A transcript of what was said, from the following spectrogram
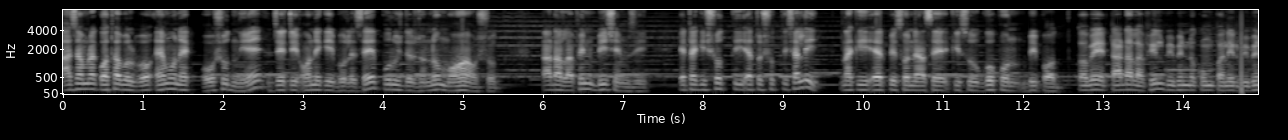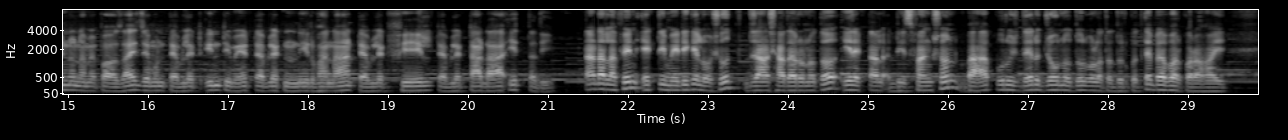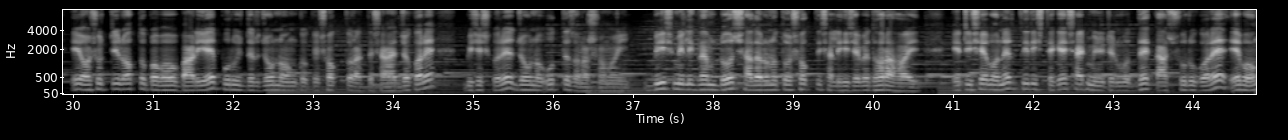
আজ আমরা কথা বলব এমন এক ওষুধ নিয়ে, যেটি অনেকেই বলেছে পুরুষদের জন্য মহা ওষুধ। টাডালাফিন বিশ এমজি। এটা কি সত্যি এত শক্তিশালী? নাকি এর পেছনে আছে কিছু গোপন বিপদ? তবে টাডালাফিল বিভিন্ন কোম্পানির বিভিন্ন নামে পাওয়া যায়, যেমন tablet intimate, tablet Nirvana, tablet feel, tablet ta-da ইত্যাদি। টাডালাফিন একটি মেডিকেল ওষুধ, যা সাধারণত ইরেকটাল ডিসফাংশন বা পুরুষদের যৌন দুর্বলতা দূর করতে ব্যবহার করা হয়। এই ওষুধটি রক্ত প্রবাহ বাড়িয়ে পুরুষদের যৌন অঙ্গকে শক্ত রাখতে সাহায্য করে, বিশেষ করে যৌন উত্তেজনার সময়। বিশ মিলিগ্রাম ডোজ সাধারণত শক্তিশালী হিসেবে ধরা হয়। এটি সেবনের তিরিশ থেকে ষাট মিনিটের মধ্যে কাজ শুরু করে এবং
